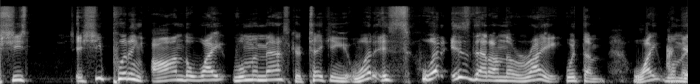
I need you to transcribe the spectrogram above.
she's is she putting on the white woman mask or taking it? What is what is that on the right with the white woman? I woman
